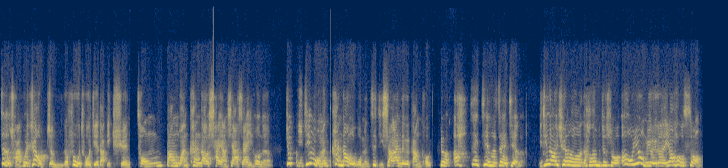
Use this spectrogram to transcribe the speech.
这个船会绕整个复活节岛一圈，从傍晚看到太阳下山以后呢，就已经我们看到我们自己上岸那个港口，就啊再见了再见了。已经绕一圈了，然后他们就说：“哦，因为我们有一个人要后送，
